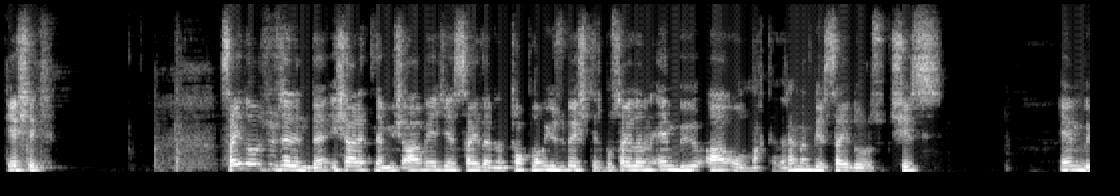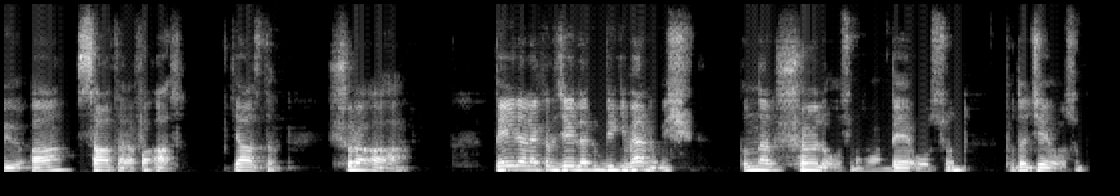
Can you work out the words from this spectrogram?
Geçtik. Sayı doğrusu üzerinde işaretlenmiş ABC sayılarının toplamı 105'tir. Bu sayıların en büyüğü A olmaktadır. Hemen bir sayı doğrusu çiz. En büyüğü A sağ tarafa al. Yazdım. Şura A. B ile alakalı C ile alakalı bilgi vermemiş. Bunlar şöyle olsun o zaman. B olsun. Bu da C olsun.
